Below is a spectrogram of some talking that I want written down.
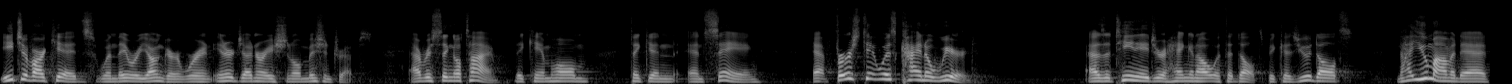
Each of our kids, when they were younger, were in intergenerational mission trips. Every single time they came home thinking and saying, at first it was kind of weird as a teenager hanging out with adults because you adults, not you, mom and dad,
